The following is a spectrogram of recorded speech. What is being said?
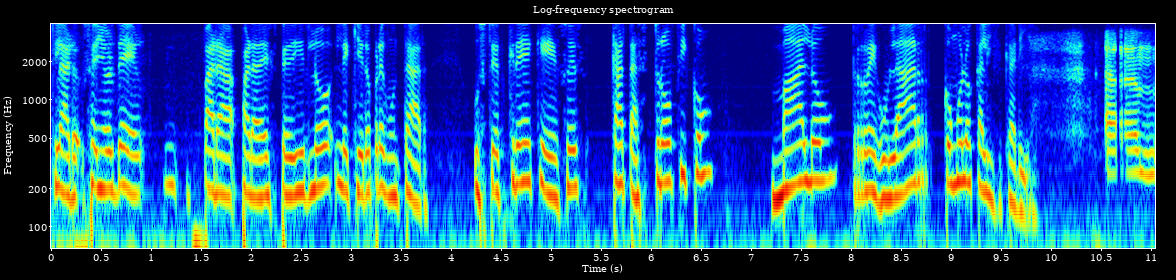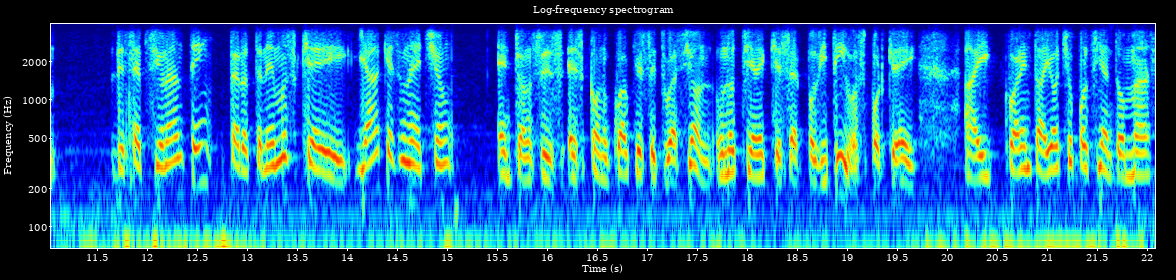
Claro, señor Dale, para, para despedirlo, le quiero preguntar, ¿usted cree que eso es catastrófico, malo, regular? ¿Cómo lo calificaría? Am, decepcionante, pero tenemos que, ya que es un hecho, entonces es con cualquier situación, uno tiene que ser positivos, porque hay 48% más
